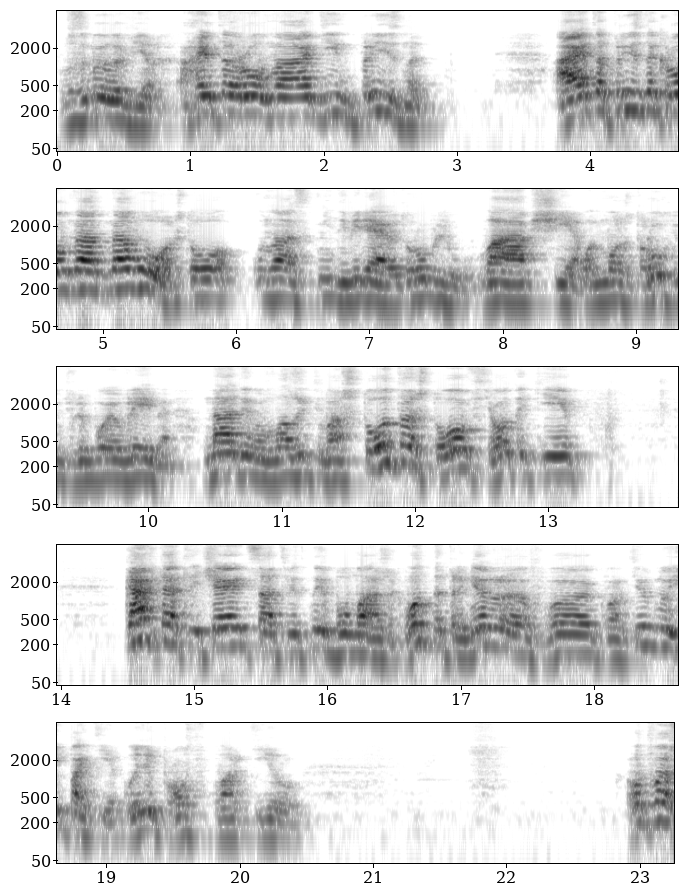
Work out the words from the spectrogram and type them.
взмыло вверх. А это ровно один признак. А это признак ровно одного, что у нас не доверяют рублю вообще. Он может рухнуть в любое время. Надо ему вложить во что-то, что все-таки как-то отличается от цветных бумажек. Вот, например, в квартирную ипотеку или просто в квартиру. Вот ваш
